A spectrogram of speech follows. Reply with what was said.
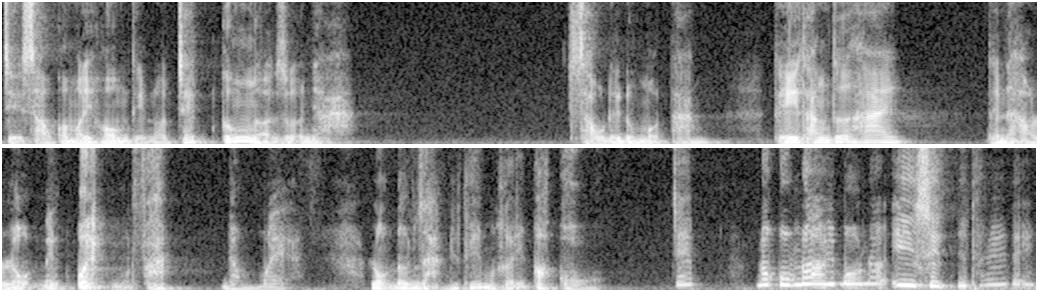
Chỉ sau có mấy hôm thì nó chết cứng ở giữa nhà. Sau đấy đúng một tháng, Thì thằng thứ hai, Thế nào lộn đến quịch một phát, Đồng mẹ. Lộn đơn giản như thế mà gãy cả cổ. Chết, Nó cũng nói với bố nó y xịt như thế đấy.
